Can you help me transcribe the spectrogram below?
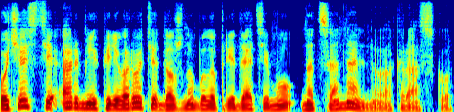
Участие армии в перевороте должно было придать ему национальную окраску,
